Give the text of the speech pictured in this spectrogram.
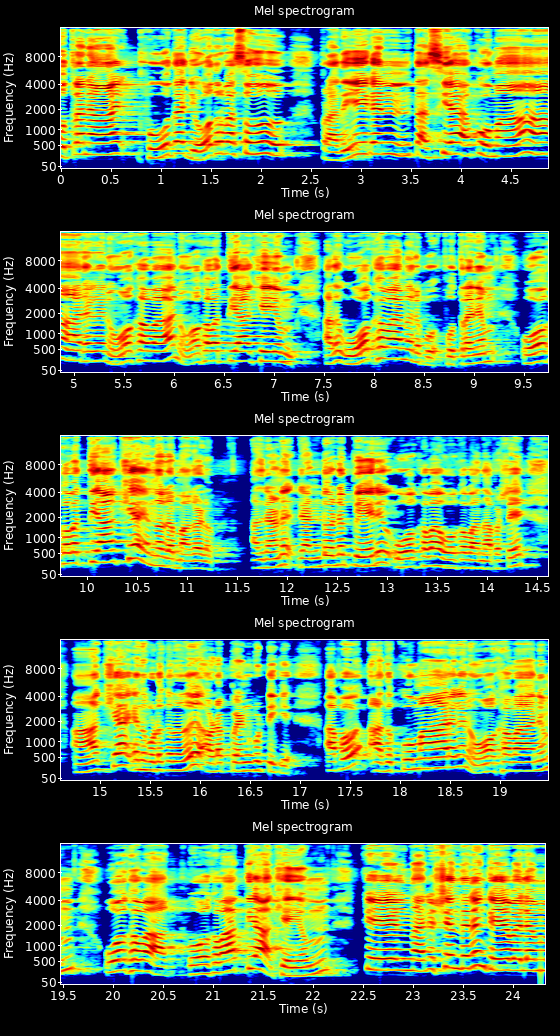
പുത്രനായ പുത്രനായി ഭൂത ജ്യോതിർവസു പ്രതീകൻ തസ്യ കുമാരകൻ ഓഘവാൻ ഓഘവത്യാഖ്യയും അത് ഓഘവാൻ എന്നൊരു പുത്രനും ഓഘവത്യാഖ്യ എന്നൊരു മകളും. അതിനാണ് രണ്ടുപേരുടെ പേര് ഓഘവ ഓഘവ എന്നാ. പക്ഷേ ആഖ്യ എന്ന് കൊടുക്കുന്നത് അവിടെ പെൺകുട്ടിക്ക്. അപ്പോൾ അത് കുമാരകൻ ഓഘവാനും ഓഘവ ഓഘവാത്യാഖ്യയും കേൾ നരുഷ്യന്തനും കേവലം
